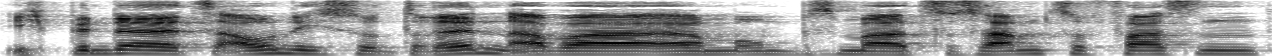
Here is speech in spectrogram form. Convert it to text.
ich bin da jetzt auch nicht so drin, aber ähm, um es mal zusammenzufassen,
